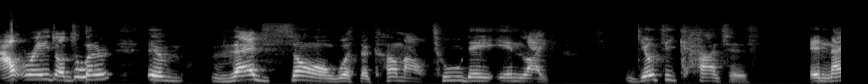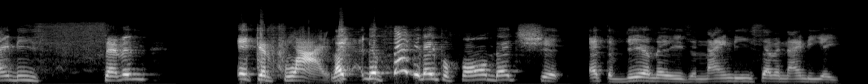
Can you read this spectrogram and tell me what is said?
outraged on Twitter if that song was to come out today in life? Guilty Conscience in 97, it could fly. Like the fact that they performed that shit at the VMAs in 97, 98.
